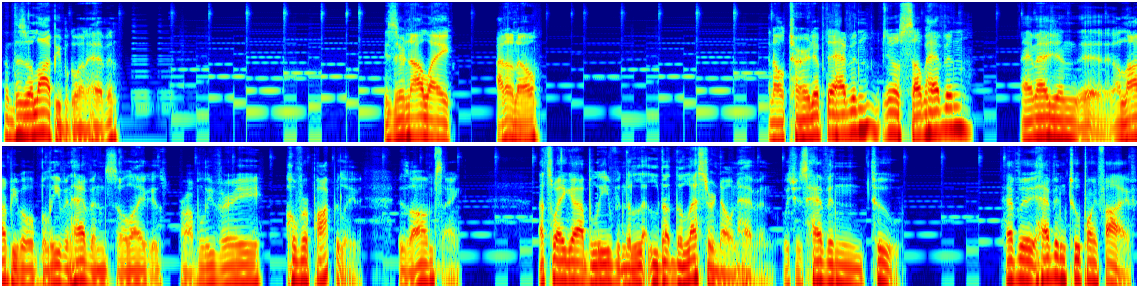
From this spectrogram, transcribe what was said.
There's a lot of people going to heaven. Is there not like, I don't know, an alternative to heaven? You know, sub heaven? I imagine uh, a lot of people believe in heaven, so like it's probably very overpopulated, is all I'm saying. That's why you gotta believe in the le- the lesser known heaven, which is heaven two, heaven heaven two point five.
